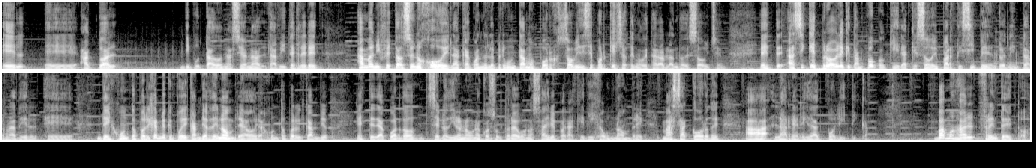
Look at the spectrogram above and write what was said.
el eh, actual diputado nacional, David Esleret, ha manifestado, se enojó él acá cuando le preguntamos por Sobi, dice, ¿por qué yo tengo que estar hablando de Sobichen? Este, así que es probable que tampoco quiera que Sobi participe dentro de la interna eh, de Juntos por el Cambio, que puede cambiar de nombre ahora, Juntos por el Cambio, este, de acuerdo, se lo dieron a una consultora de Buenos Aires para que elija un nombre más acorde a la realidad política. Vamos al frente de todo.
